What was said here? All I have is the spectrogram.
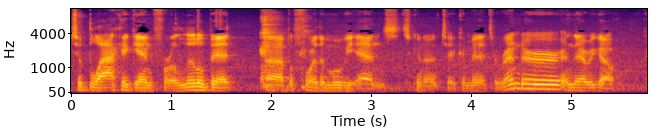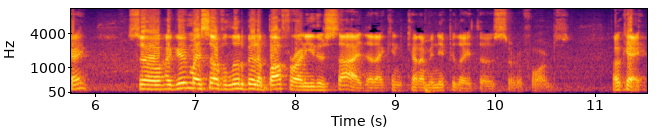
to black again for a little bit uh, before the movie ends. It's going to take a minute to render, and there we go. Okay, so I give myself a little bit of buffer on either side that I can kind of manipulate those sort of forms. Okay,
